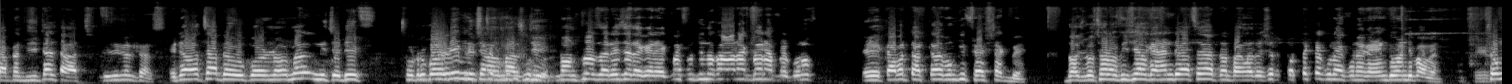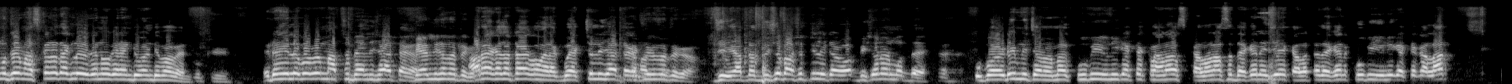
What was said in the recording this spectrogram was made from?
আপনার ডিজিটাল টাচ ডিজিটাল টাচ এটা হচ্ছে আপনার উপরে নরমাল নিচে ডিপ। ছোট উপরে ডিপ নিচে নরমাল নন ফ্রোজার এই যে দেখেন এক মাস পর্যন্ত খাবার রাখবেন আপনার কোনো খাবার টাটকা এবং কি ফ্রেশ থাকবে। দশ বছর অফিসিয়াল গ্যারান্টি আছে আপনার বাংলাদেশের প্রত্যেকটা কোনায় কোনায় গ্যারান্টি ওয়ারেন্টি পাবেন। সমুদ্রের মাঝখানে থাকলে এখানেও গ্যারান্টি ওয়ারেন্টি পাবেন। এটা নিলে পড়বে মাত্র বিয়াল্লিশ হাজার টাকা। বিয়াল্লিশ হাজার টাকা। আর এক হাজার টাকা কমে রাখব একচল্লিশ হাজার টাকা টাকা। জি আপনার দুশো বাষট্টি লিটার বিছনের মধ্যে। উপরে ডিম নিচে নরমাল খুবই ইউনিক একটা কালার কালার আছে দেখেন এই যে কালারটা দেখেন খুবই ইউনিক একটা কালার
